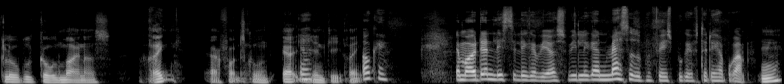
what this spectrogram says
Global Gold Miners. Ring er fondskoden. R-I-N-G, Ring. Okay. Jamen, og den liste ligger vi også. Vi lægger en masse ud på Facebook efter det her program. Mm.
